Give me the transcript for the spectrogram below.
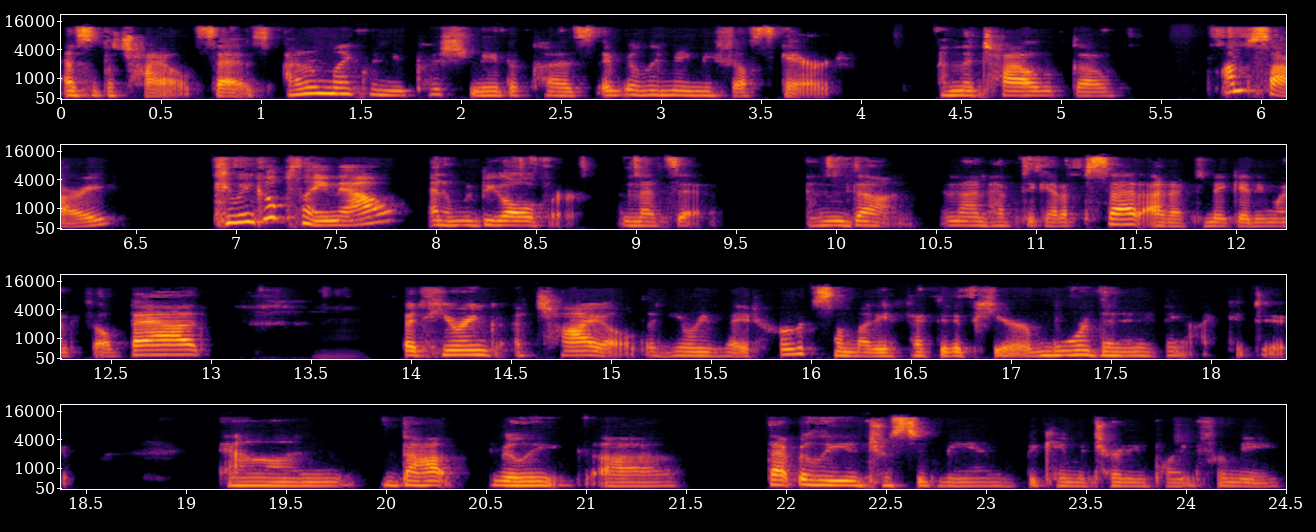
And so the child says, I don't like when you push me because it really made me feel scared. And the child would go, I'm sorry. Can we go play now? And it would be over. And that's it and done. And I'd have to get upset. I'd have to make anyone feel bad. Mm. But hearing a child and hearing they'd hurt somebody affected a peer more than anything I could do. And that really, uh, that really interested me and became a turning point for me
